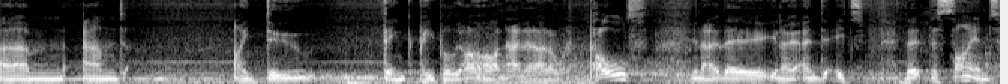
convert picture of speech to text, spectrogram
Um, and I do think people, oh no, no, I don't want poles. You know, they, you know, and it's the the science.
